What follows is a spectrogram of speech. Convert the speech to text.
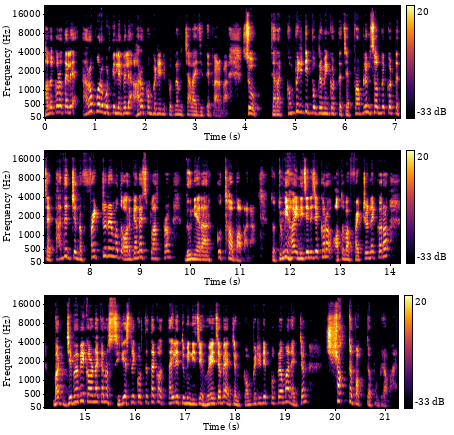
ভালো করো তাহলে আরও পরবর্তী লেভেলে আরও কম্পিটিটিভ প্রোগ্রাম চালাই যেতে পারবা। সো যারা কম্পিটিটিভ প্রোগ্রামিং করতে চায় প্রবলেম সলভ করতে চায়, তাদের জন্য ফাইটনের মতো অর্গানাইজ প্ল্যাটফর্ম দুনিয়ার আর কোথাও পাবা না। তো তুমি হয় নিজে নিজে করো অথবা ফাইটনে করো বাট যেভাবে করো না কেন সিরিয়াসলি করতে থাকো, তাইলে তুমি নিজে হয়ে যাবে একজন কম্পিটিটিভ প্রোগ্রামার একজন শক্তপোক্ত প্রোগ্রামার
